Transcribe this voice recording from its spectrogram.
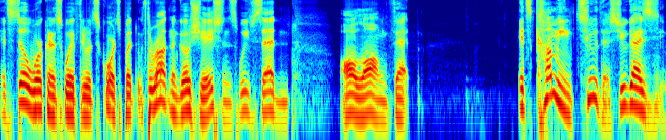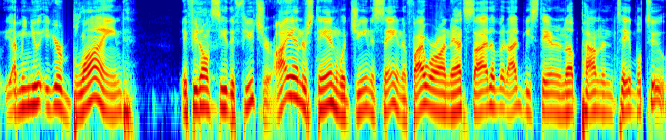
it's still working its way through its courts. But throughout negotiations, we've said all along that it's coming to this. You guys, mm-hmm. I mean, you you're blind if you don't see the future. I understand what Gene is saying. If I were on that side of it, I'd be standing up, pounding the table too.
